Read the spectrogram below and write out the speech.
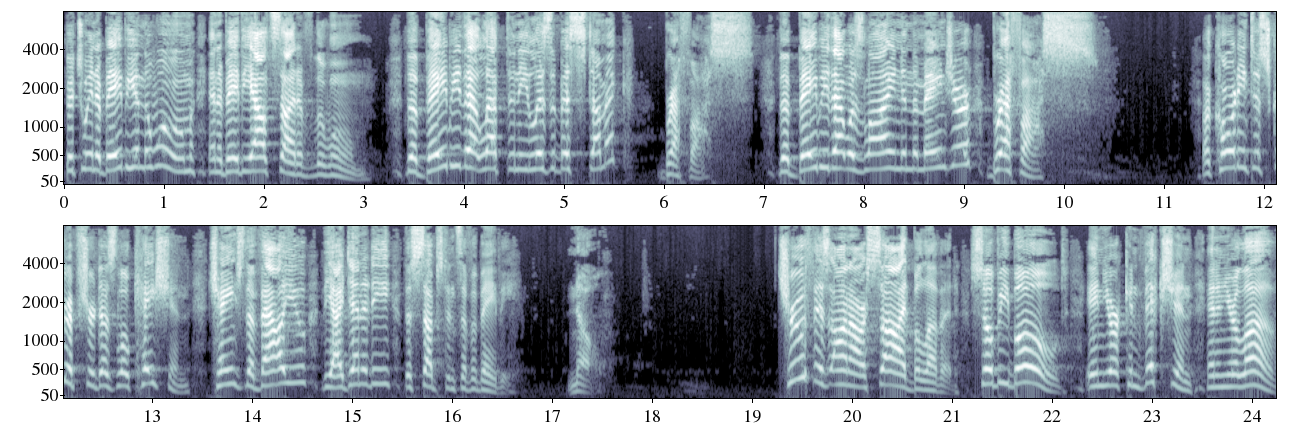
between a baby in the womb and a baby outside of the womb? The baby that leapt in Elizabeth's stomach? Brephos. The baby that was lying in the manger? Brephos. According to Scripture, does location change the value, the identity, the substance of a baby? No. Truth is on our side, beloved. So be bold in your conviction and in your love.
